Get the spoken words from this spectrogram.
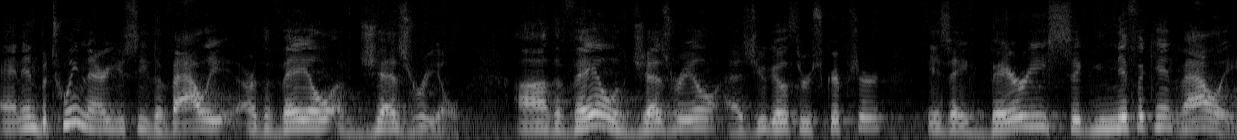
and in between there you see the valley or the vale of Jezreel. Uh, the Vale of Jezreel, as you go through Scripture, is a very significant valley.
